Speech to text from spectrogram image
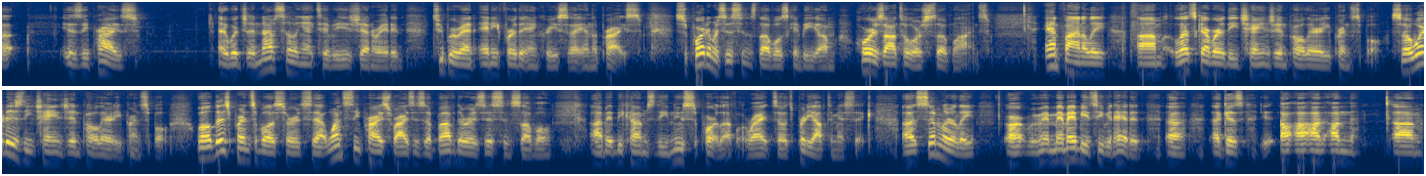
uh, is the price at which enough selling activity is generated to prevent any further increase uh, in the price. Support and resistance levels can be um, horizontal or slope lines. And finally, um, let's cover the change in polarity principle. So, what is the change in polarity principle? Well, this principle asserts that once the price rises above the resistance level, um, it becomes the new support level, right? So, it's pretty optimistic. Uh, similarly, or maybe it's even headed, because uh, on, on um,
